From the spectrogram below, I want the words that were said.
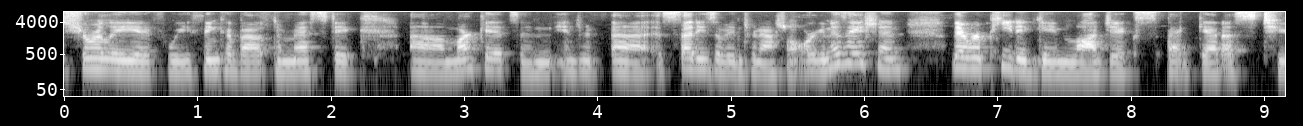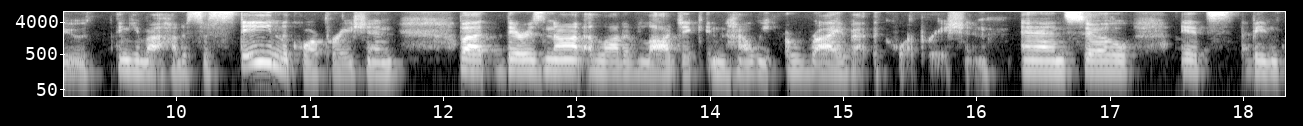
Surely, if we think about domestic uh, markets and inter- uh, studies of international organization, there are repeated game logics that get us to thinking about how to sustain the cooperation. But there is not a lot of logic in how we arrive at the cooperation. And so, it's been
